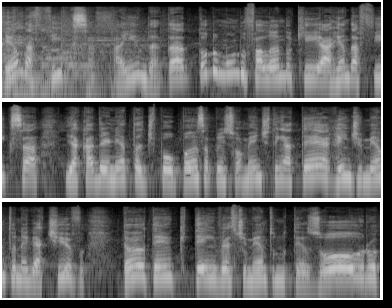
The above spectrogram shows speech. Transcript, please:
Renda fixa ainda, tá todo mundo falando que a renda fixa e a caderneta de poupança principalmente tem até rendimento negativo. Então eu tenho que ter investimento no tesouro,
